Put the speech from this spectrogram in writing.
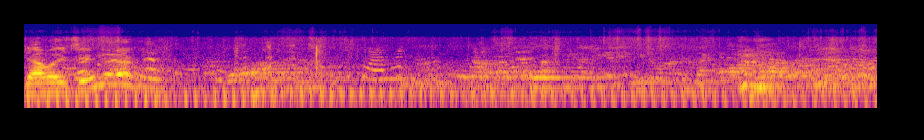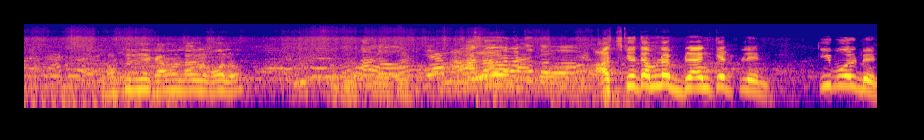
দেওয়া হয়েছে। কেমন লাগল বলো? আজকে তো আমরা ব্ল্যাঙ্কেট প্লেন কি বলবেন?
